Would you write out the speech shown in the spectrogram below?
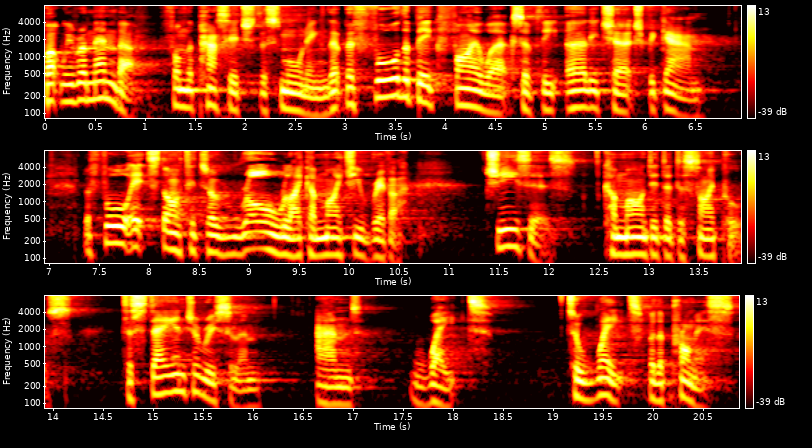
But we remember from the passage this morning that before the big fireworks of the early church began, before it started to roll like a mighty river, Jesus commanded the disciples to stay in Jerusalem and wait, to wait for the promise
